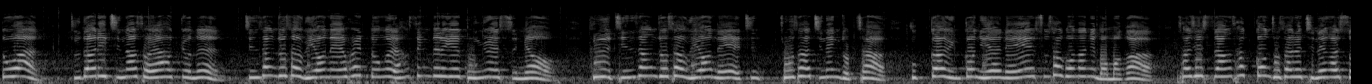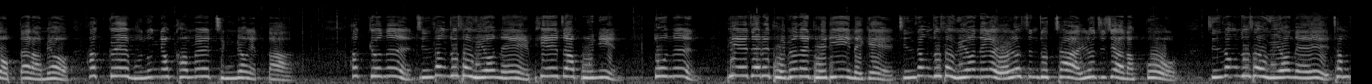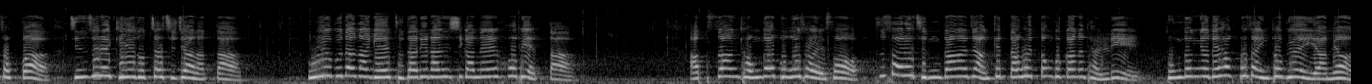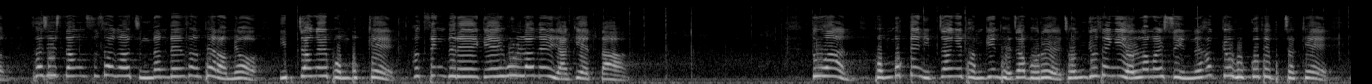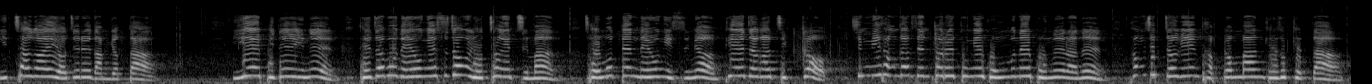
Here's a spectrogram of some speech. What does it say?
또한 두 달이 지나서야 학교는 진상조사위원회의 활동을 학생들에게 공유했으며 그 진상조사위원회의 진, 조사 진행조차 국가인권위원회의 수사 권한이 넘어가 사실상 사건 조사를 진행할 수 없다라며 학교의 무능력함을 증명했다. 학교는 진상조사위원회 피해자 본인 또는 피해자를 대변할 대리인에게 진상조사위원회가 열렸음조차 알려주지 않았고 진상조사위원회의 참석과 진술의 기회조차 주지 않았다. 우유부단하게 두 달이라는 시간을 허비했다. 앞선 경과 보고서에서 수사를 중단하지 않겠다고 했던 것과는 달리 동덕여대 학부사 인터뷰에 의하면 사실상 수사가 중단된 상태라며 입장을 번복해 학생들에게 혼란을 야기했다. 또한 번복된 입장이 담긴 대자보를 전교생이 열람할 수 있는 학교 곳곳에 부착해 2차 가의 여지를 남겼다. 이에 비대위는 대자보 내용의 수정을 요청했지만 잘못된 내용이 있으면 피해자가 직접 심리상담센터를 통해 공문을 보내라는 형식적인 답변만 계속했다.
